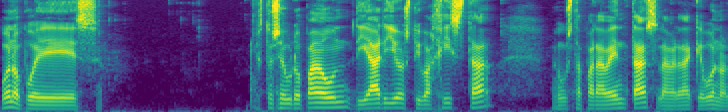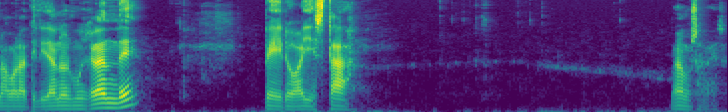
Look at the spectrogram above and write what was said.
Bueno, pues esto es Europound, diario, estoy bajista, me gusta para ventas, la verdad que bueno, la volatilidad no es muy grande, pero ahí está, Vamos a ver.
